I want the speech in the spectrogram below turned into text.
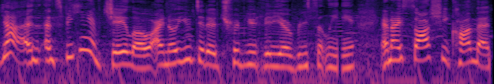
Yeah, and, and speaking of JLo, I know you did a tribute video recently, and I saw she commented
